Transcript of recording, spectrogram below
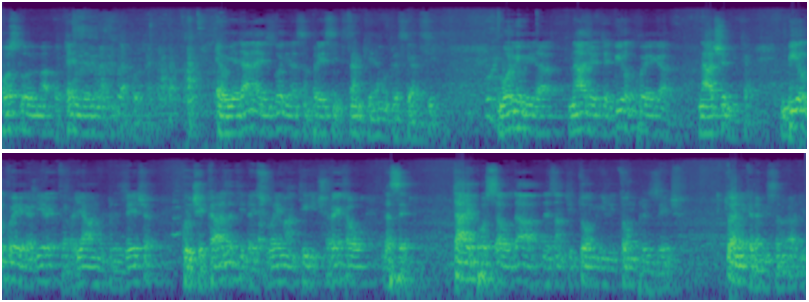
poslovima, o tenderima i tako tako. Evo, 11 godina sam predsjednik stranke demokratske akcije. Volio bi da nađete bilo kojega načelnika, bilo kojega direktora javnog preduzeća koji će kazati da je Sulejman Tirić rekao da se taj posao da, ne znam ti tom ili tom preduzeću. To ja nikada nisam radio.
